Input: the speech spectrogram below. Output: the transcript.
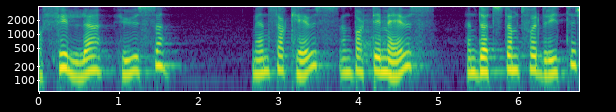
å fylle huset med en Sakkeus, en Bartimeus, en dødsdømt forbryter,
